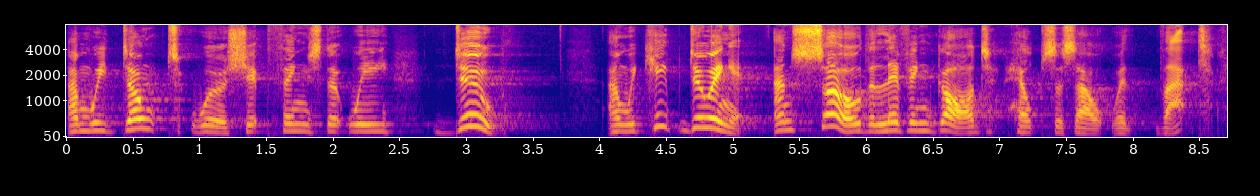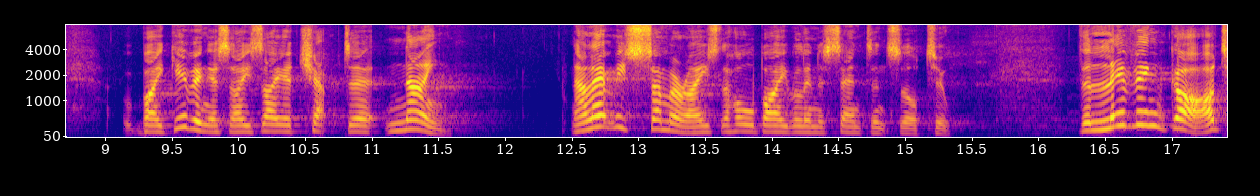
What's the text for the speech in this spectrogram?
and we don't worship things that we do. And we keep doing it. And so the living God helps us out with that by giving us Isaiah chapter 9. Now, let me summarize the whole Bible in a sentence or two. The living God,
